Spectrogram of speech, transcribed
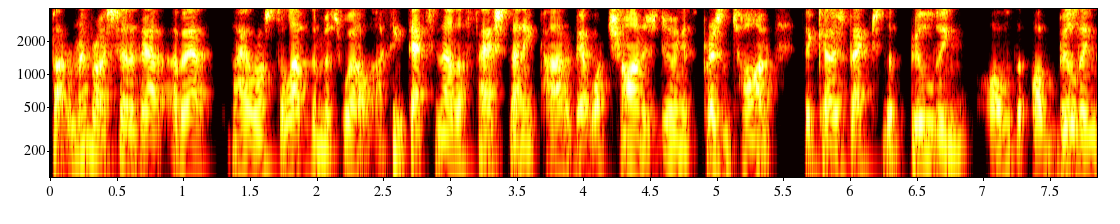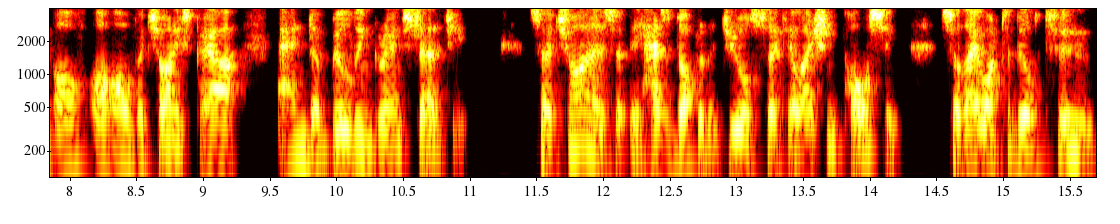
But remember, I said about about they wants to love them as well. I think that's another fascinating part about what China is doing at the present time that goes back to the building of the of building of of a Chinese power and a building grand strategy. So China has adopted a dual circulation policy. So they want to build two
